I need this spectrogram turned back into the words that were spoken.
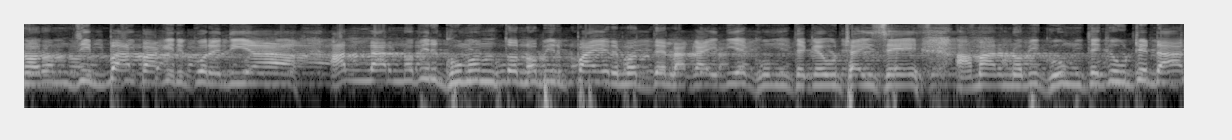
নরম জিব্বা বাগির করে দিয়া আল্লাহর নবীর ঘুমন্ত নবীর পায়ের মধ্যে লাগাই দিয়ে ঘুম থেকে উঠাইছে। আমার নবী ঘুম থেকে উঠে ডাক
